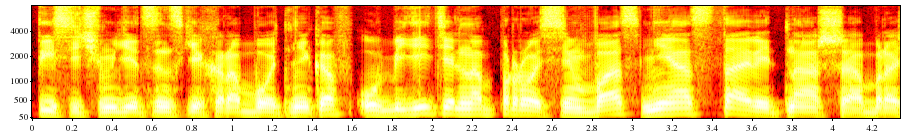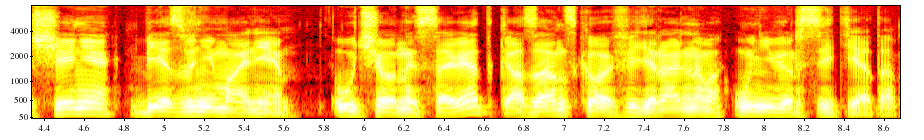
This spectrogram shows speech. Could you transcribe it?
тысяч медицинских работников, убедительно просим вас не оставить наше обращение без внимания. Ученый совет Казанского федерального университета.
